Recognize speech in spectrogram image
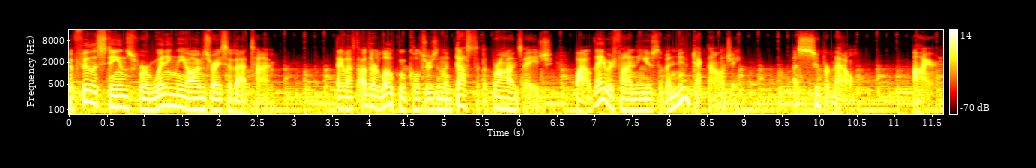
The Philistines were winning the arms race of that time. They left other local cultures in the dust of the Bronze Age, while they refined the use of a new technology, a super metal, iron.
